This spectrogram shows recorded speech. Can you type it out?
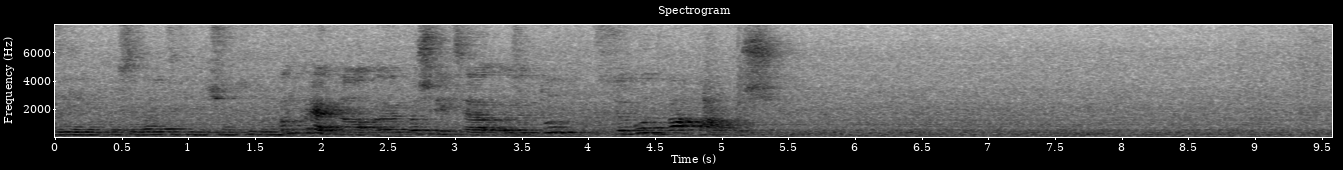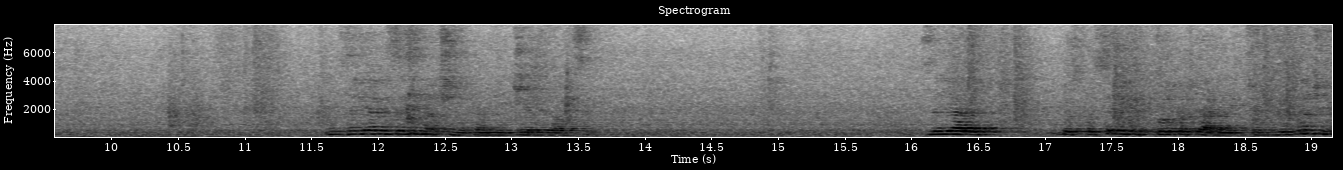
заяву посилається фізичному суду. конкретно почнеться е, тут всього два аркуші. В заяві зазначено там. В Заяві безпосередньо клопотання в цьому зазначено,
